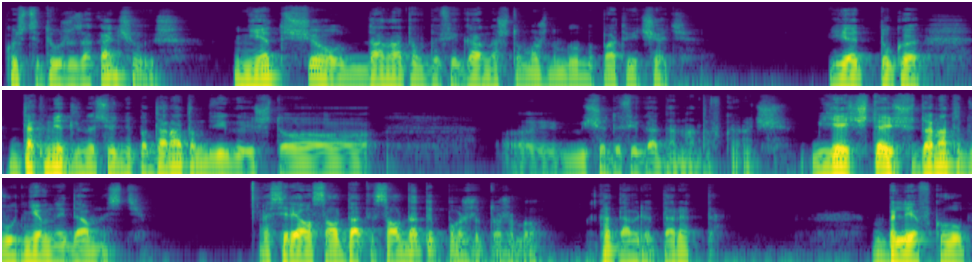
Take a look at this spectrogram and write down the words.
Костя, ты уже заканчиваешь? Нет, еще донатов дофига, на что можно было бы поотвечать. Я только так медленно сегодня по донатам двигаюсь, что э, еще дофига донатов, короче. Я считаю еще донаты двухдневной давности. А сериал «Солдаты». «Солдаты» позже тоже был. Кадаврио Торетто. Блев клуб.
